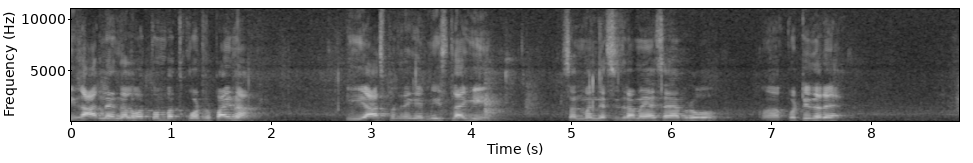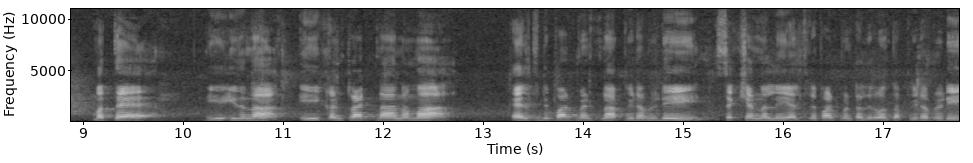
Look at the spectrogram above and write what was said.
ಈಗಾಗಲೇ ನಲವತ್ತೊಂಬತ್ತು ಕೋಟಿ ರೂಪಾಯಿನ ಈ ಆಸ್ಪತ್ರೆಗೆ ಮೀಸಲಾಗಿ ಸನ್ಮಾನ್ಯ ಸಿದ್ದರಾಮಯ್ಯ ಸಾಹೇಬರು ಕೊಟ್ಟಿದ್ದಾರೆ. ಮತ್ತು ಈ ಇದನ್ನು ಈ ಕಾಂಟ್ರಾಕ್ಟ್ನ ನಮ್ಮ ಹೆಲ್ತ್ ಡಿಪಾರ್ಟ್ಮೆಂಟ್ನ ಪಿ ಡಬ್ಲ್ಯೂ ಡಿ ಸೆಕ್ಷನ್ನಲ್ಲಿ ಹೆಲ್ತ್ ಡಿಪಾರ್ಟ್ಮೆಂಟಲ್ಲಿರುವಂಥ ಪಿ ಡಬ್ಲ್ಯೂ ಡಿ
